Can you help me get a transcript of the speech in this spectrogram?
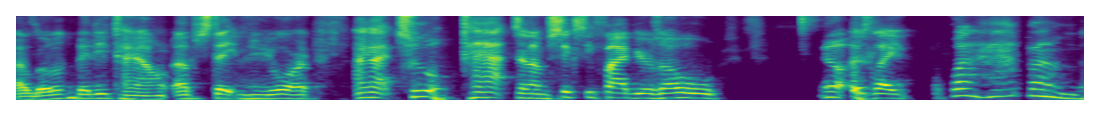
a little bitty town, upstate New York. I got two cats and I'm 65 years old. You know, it's like, what happened?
